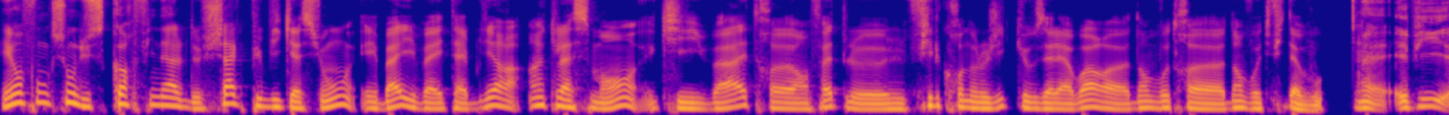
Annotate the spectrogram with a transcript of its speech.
Et en fonction du score final de chaque publication, et eh bah, il va établir un classement qui va être euh, en fait le fil chronologique que vous allez avoir euh, dans votre, euh, dans votre feed à vous. et puis,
